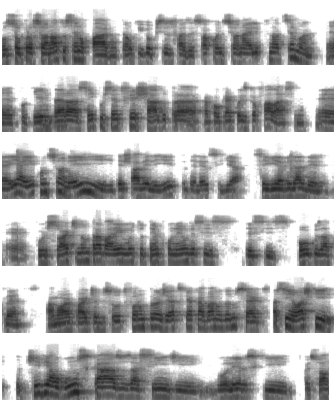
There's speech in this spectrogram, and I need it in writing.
Eu sou profissional, estou sendo pago, então o que, que, eu preciso fazer? Só condicionar ele para o final de semana, é, porque ele era 100% fechado para qualquer coisa que eu falasse. Né? É, e aí condicionei e deixava ele ir, beleza, seguia, seguia a vida dele. É, por sorte, não trabalhei muito tempo com nenhum desses desses poucos atletas. A maior parte absoluta foram projetos que acabaram dando certo. Assim, eu acho que tive alguns casos assim de goleiros que o pessoal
